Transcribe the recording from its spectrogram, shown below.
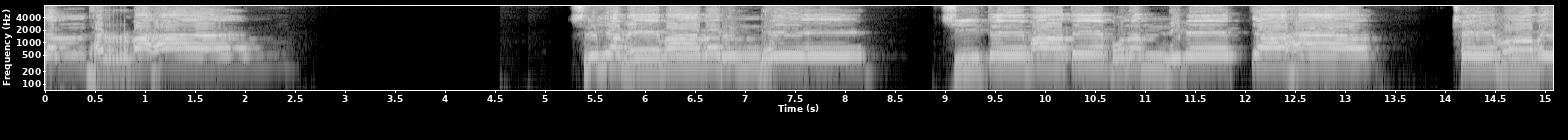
गन्धर्वः श्रियमेवावरुन्धे शीते वाते पुनम् निवेत्याह क्षेमो वै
